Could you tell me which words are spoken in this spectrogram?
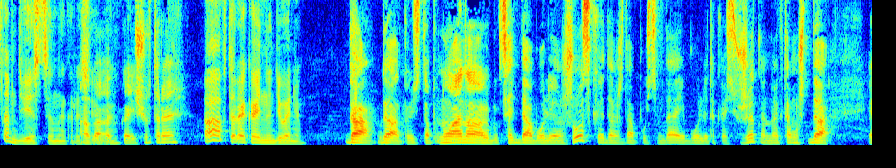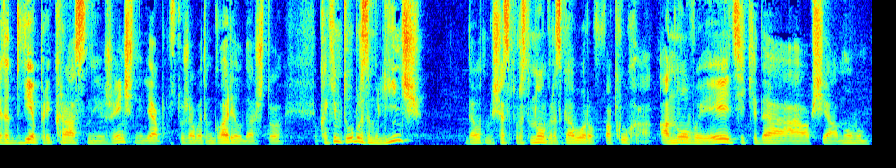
Там две сцены А, красивые. а какая еще вторая? А вторая Кайн на диване. Да, да, то есть, ну, она, кстати, да, более жесткая даже, допустим, да, и более такая сюжетная, но и к тому, что, да, это две прекрасные женщины, я просто уже об этом говорил, да, что каким-то образом Линч, да, вот мы сейчас просто много разговоров вокруг о, о новой этике, да, а вообще о новом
